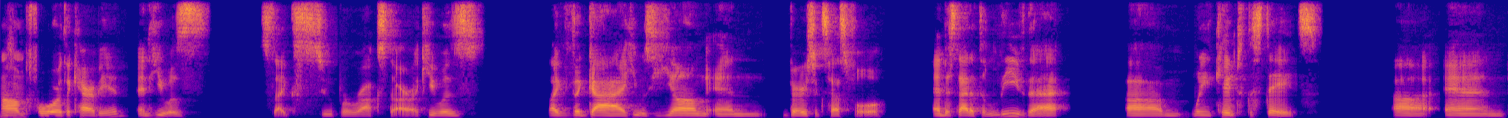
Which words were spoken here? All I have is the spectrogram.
um, for the Caribbean, and he was it's like super rock star. Like he was like the guy. He was young and very successful, and decided to leave that um, when he came to the states, uh, and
